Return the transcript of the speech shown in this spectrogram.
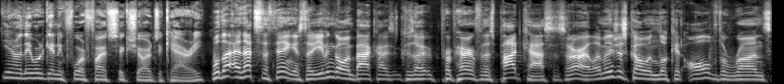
you know they were getting four, five, six yards a carry. Well, that, and that's the thing is that even going back because I was preparing for this podcast, I said, all right, let me just go and look at all of the runs,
